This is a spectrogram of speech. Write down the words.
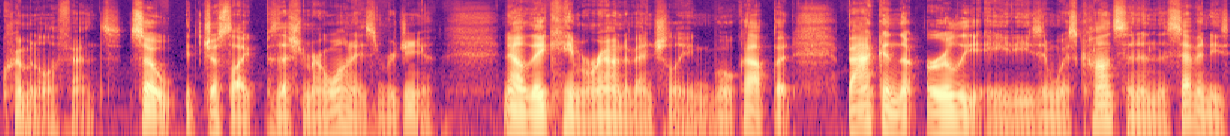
criminal offense. So it's just like possession of marijuana is in Virginia. Now they came around eventually and woke up, but back in the early 80s in Wisconsin in the 70s,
